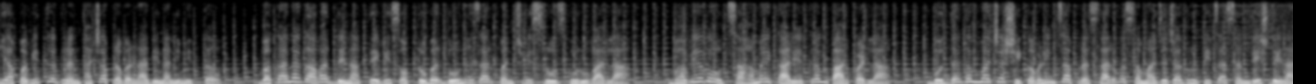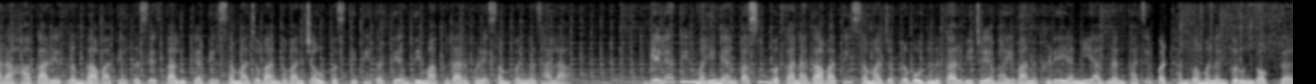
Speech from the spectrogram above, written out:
या पवित्र ग्रंथाच्या प्रवर्णा दिनानिमित्त. वकाना गावात दिनांक तेवीस ऑक्टोबर दोन हजार पंचवीस रोज गुरुवारला भव्य व उत्साहमय कार्यक्रम पार पडला. बुद्ध धम्माच्या शिकवणींचा प्रसार व समाजजागृतीचा संदेश देणारा हा कार्यक्रम गावातील तसेच तालुक्यातील समाज बांधवांच्या उपस्थितीत अत्यंत दिमाखदारपणे संपन्न झाला. गेल्या तीन महिन्यांपासून वकाना गावातील समाजप्रबोधनकार विजयभाई वानखडे यांनी या ग्रंथाचे पठण व मनन करून डॉक्टर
